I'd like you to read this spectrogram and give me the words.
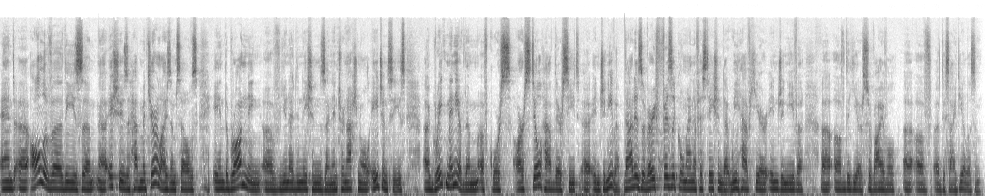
and all of these um, uh, issues have materialized themselves in the broadening of United Nations and international agencies. A great many of them, of course, are still have their seat uh, in Geneva. That is a very physical manifestation that we have here in Geneva uh, of the uh, survival of this idealism.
